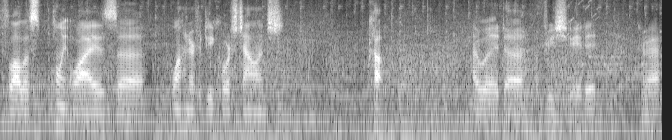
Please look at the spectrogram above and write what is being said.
flawless point-wise uh, 150 course challenge cup. I would uh, appreciate it. Crap.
